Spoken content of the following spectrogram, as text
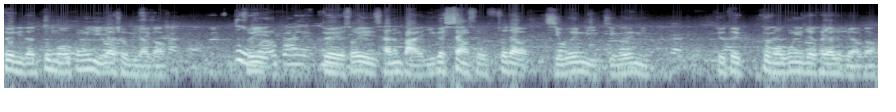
对你的镀膜工艺要求比较高。镀所以膜工艺。对，所以才能把一个像素做到几微米、几微米，就对镀膜工艺这块要求比较高。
